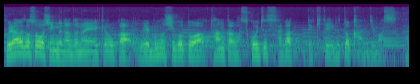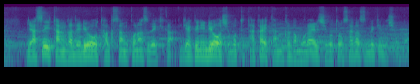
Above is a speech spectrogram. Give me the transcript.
クラウドソーシングなどの影響かウェブの仕事は単価が少しずつ下がってきていると感じます安い単価で量をたくさんこなすべきか逆に量を絞って高い単価がもらえる仕事を探すべきでしょうか。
